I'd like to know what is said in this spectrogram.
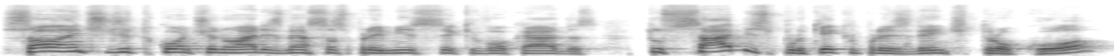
só antes de tu continuares nessas premissas equivocadas, tu sabes por que, que o presidente trocou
